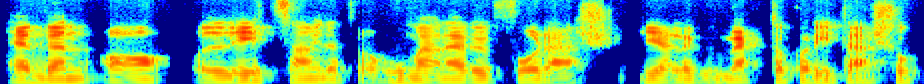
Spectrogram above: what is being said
ebben a létszám, illetve a humán erőforrás jellegű megtakarítások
